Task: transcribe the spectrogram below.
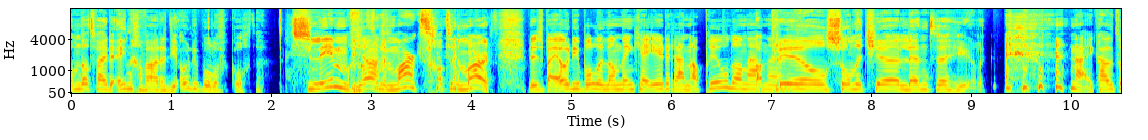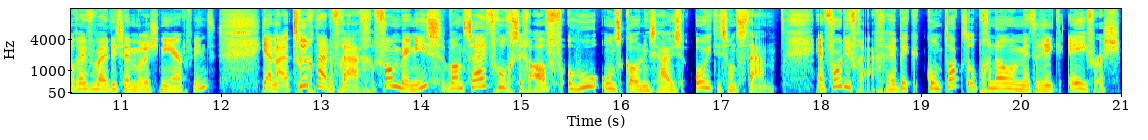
Omdat wij de enige waren die oliebollen verkochten. Slim, gat in de markt. Gat in de markt. dus bij oliebollen dan denk jij eerder aan april dan aan... Eh, april, zonnetje, lente, heerlijk. nou, ik hou het toch even bij december als je het niet erg vindt. Ja, nou, terug naar de vraag van Bernice. Want zij vroeg zich af hoe ons Koningshuis ooit is ontstaan. En voor die vraag heb ik contact opgenomen met Rick Evers.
